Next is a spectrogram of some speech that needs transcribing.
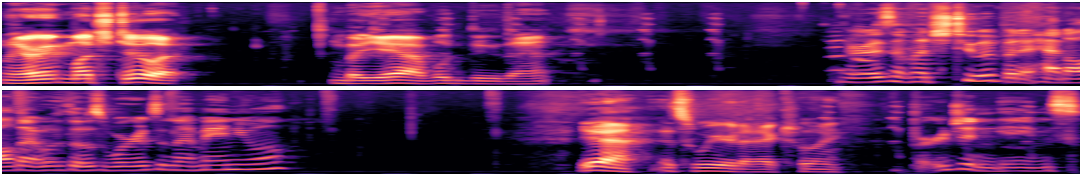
There ain't much to it. But yeah, we'll do that. There isn't much to it, but it had all that with those words in that manual. Yeah, it's weird actually. Virgin games.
